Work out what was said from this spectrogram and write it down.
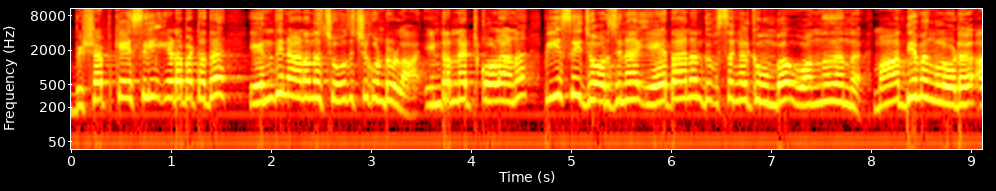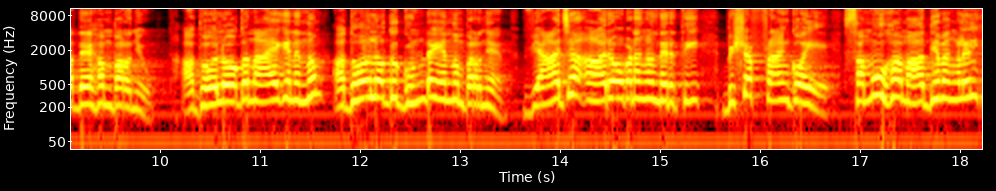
ബിഷപ്പ് കേസിൽ ഇടപെട്ടത് എന്തിനാണെന്ന് ചോദിച്ചുകൊണ്ടുള്ള ഇന്റർനെറ്റ് കോളാണ് പി സി ജോർജിന് ഏതാനും ദിവസങ്ങൾക്ക് മുമ്പ് വന്നതെന്ന് മാധ്യമങ്ങളോട് അദ്ദേഹം പറഞ്ഞു. അധോലോക നായകനെന്നും അധോലോക ഗുണ്ടയെന്നും പറഞ്ഞ് വ്യാജ ആരോപണങ്ങൾ നിരത്തി ബിഷപ്പ് ഫ്രാങ്കോയെ സമൂഹ മാധ്യമങ്ങളിൽ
